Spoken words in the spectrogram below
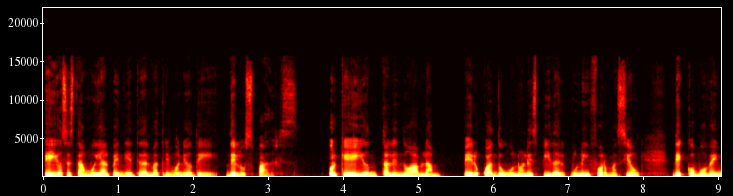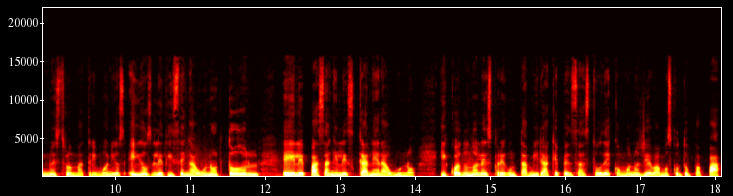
ellos están muy al pendiente del matrimonio de, de los padres, porque ellos tal vez no hablan pero cuando uno les pida una información de cómo ven nuestros matrimonios, ellos le dicen a uno todo, eh, le pasan el escáner a uno y cuando uno les pregunta, mira, ¿qué pensás tú de cómo nos llevamos con tu papá?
